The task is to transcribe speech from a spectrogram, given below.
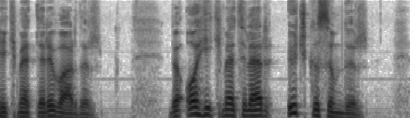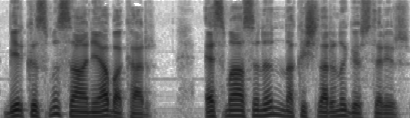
hikmetleri vardır. Ve o hikmetler üç kısımdır. Bir kısmı saniye bakar, esmasının nakışlarını gösterir.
